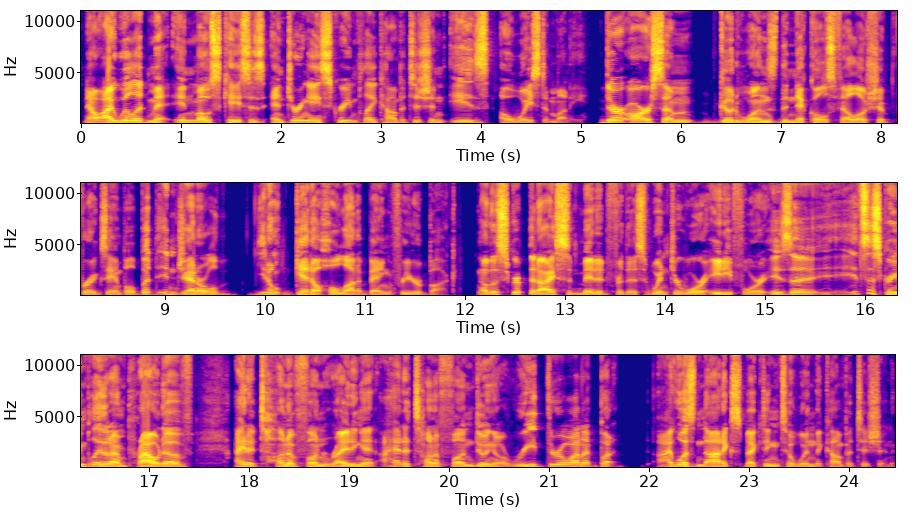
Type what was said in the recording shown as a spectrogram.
Now, I will admit, in most cases, entering a screenplay competition is a waste of money. There are some good ones, the Nichols Fellowship, for example, but in general, you don't get a whole lot of bang for your buck. Now, the script that I submitted for this, Winter War 84, is a it's a screenplay that I'm proud of. I had a ton of fun writing it. I had a ton of fun doing a read through on it, but I was not expecting to win the competition.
